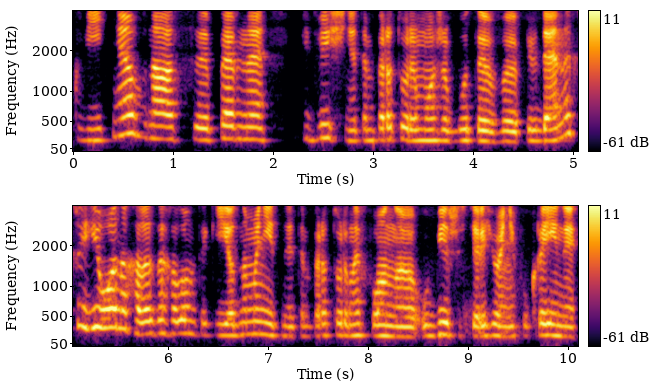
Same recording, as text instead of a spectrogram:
квітня в нас е, певне підвищення температури може бути в південних регіонах, але загалом такий одноманітний температурний фон е, у більшості регіонів України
